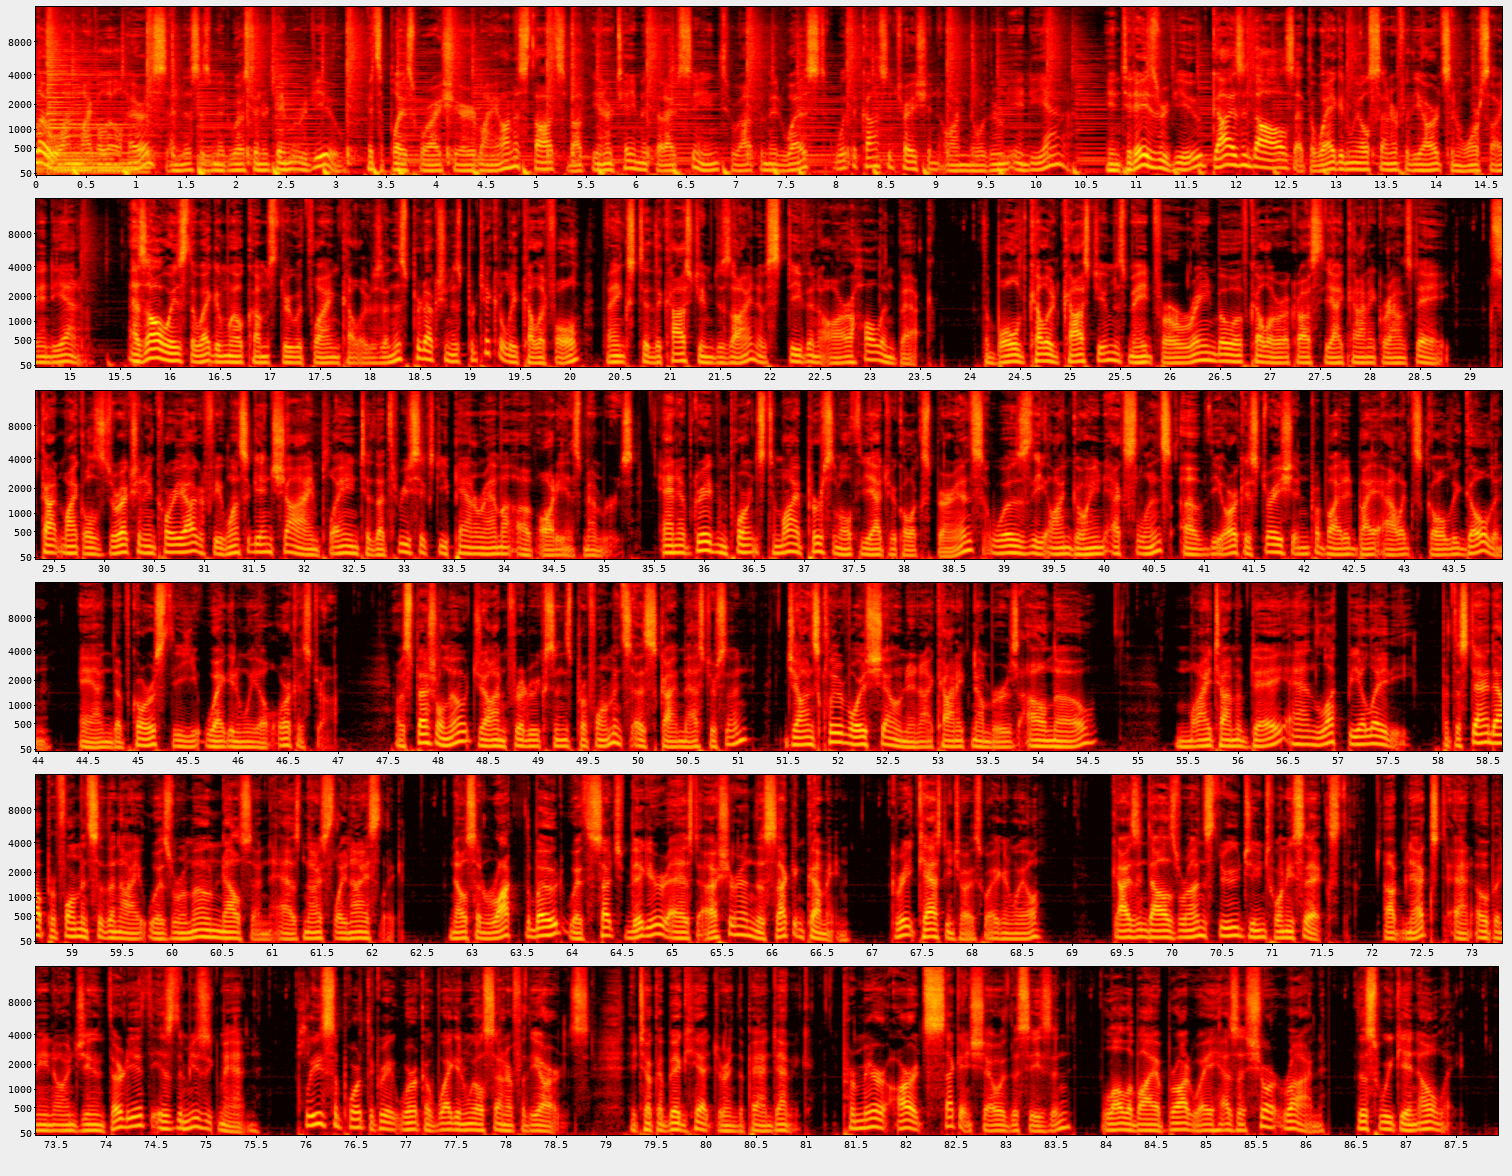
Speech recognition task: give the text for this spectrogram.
Hello, I'm Michael L. Harris, and this is Midwest Entertainment Review. It's a place where I share my honest thoughts about the entertainment that I've seen throughout the Midwest with a concentration on northern Indiana. In today's review, Guys and Dolls at the Wagon Wheel Center for the Arts in Warsaw, Indiana. As always, the wagon wheel comes through with flying colors, and this production is particularly colorful thanks to the costume design of Stephen R. Hollenbeck. The bold colored costumes made for a rainbow of color across the iconic round stage. Scott Michaels' direction and choreography once again shine, playing to the 360 panorama of audience members. And of grave importance to my personal theatrical experience was the ongoing excellence of the orchestration provided by Alex Goldie Golden, and of course the Wagon Wheel Orchestra. Of special note, John Frederickson's performance as Sky Masterson, John's clear voice shown in iconic numbers I'll Know, My Time of Day, and Luck Be a Lady. But the standout performance of the night was Ramon Nelson as Nicely Nicely. Nelson rocked the boat with such vigor as to usher in the second coming. Great casting choice, Wagon Wheel. Guys and Dolls runs through June 26th. Up next and opening on June 30th is The Music Man. Please support the great work of Wagon Wheel Center for the Arts. They took a big hit during the pandemic. Premier Arts' second show of the season, Lullaby of Broadway, has a short run, this weekend only.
